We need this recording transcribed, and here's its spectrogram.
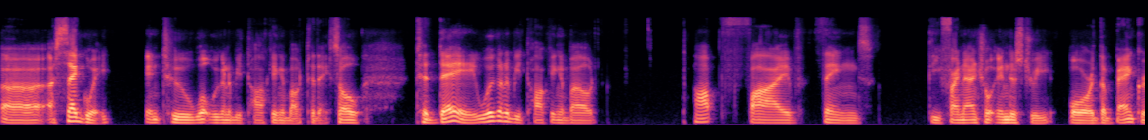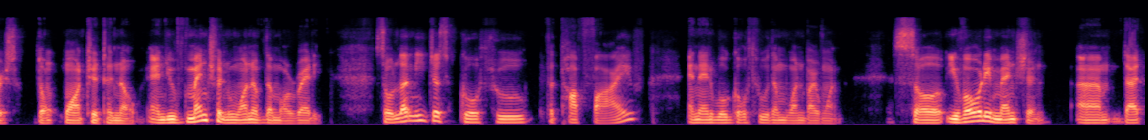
uh, a segue into what we're going to be talking about today. So, today we're going to be talking about top five things the financial industry or the bankers don't want you to know. And you've mentioned one of them already. So, let me just go through the top five and then we'll go through them one by one. So, you've already mentioned um, that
